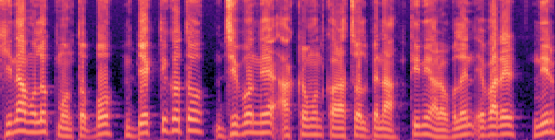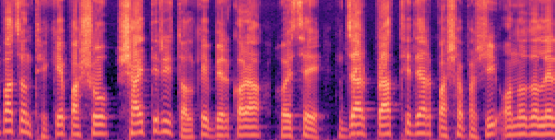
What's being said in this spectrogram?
ঘৃণামূলক মন্তব্য, ব্যক্তিগত জীবন আক্রমণ করা চলবে না। তিনি আরও বলেন, এবারের নির্বাচন থেকে পাঁচশো সাঁত্রিশ দলকে বের করা হয়েছে, যার প্রার্থী দেওয়ার পাশাপাশি অন্য দলের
